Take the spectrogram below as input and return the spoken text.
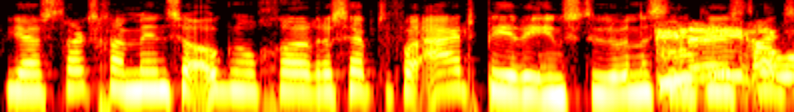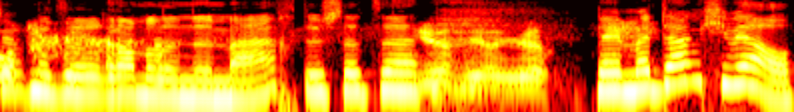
ja, straks gaan mensen ook nog recepten voor aardperen insturen. En dan zit Nee, hier straks op. met een rammelende maag. Dus dat, eh, Ja, ja, ja. nee, maar dankjewel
